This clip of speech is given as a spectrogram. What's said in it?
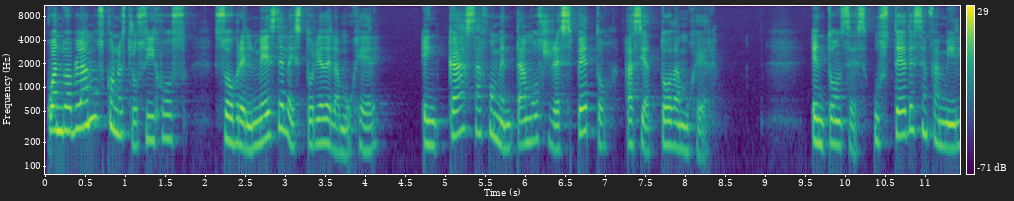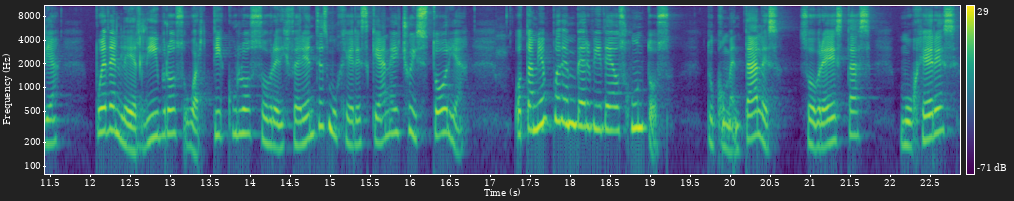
Cuando hablamos con nuestros hijos sobre el mes de la historia de la mujer, en casa fomentamos respeto hacia toda mujer. Entonces, ustedes en familia pueden leer libros o artículos sobre diferentes mujeres que han hecho historia o también pueden ver videos juntos, documentales sobre estas mujeres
